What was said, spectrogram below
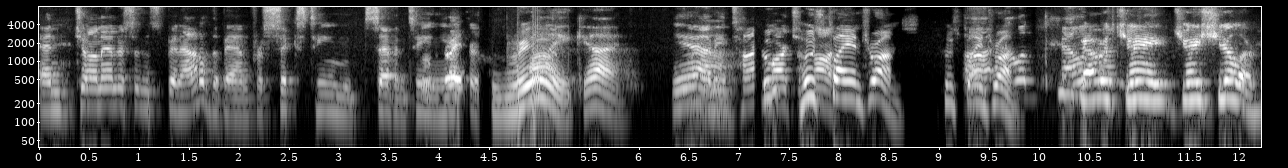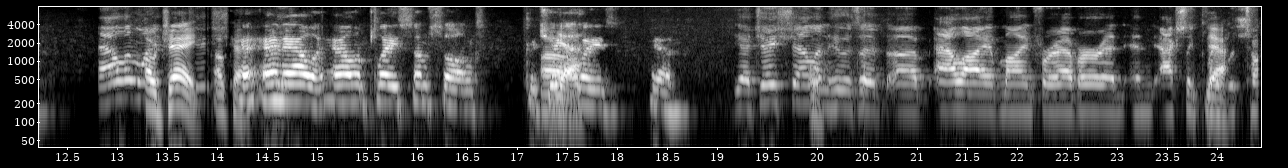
And Jon Anderson's been out of the band for 16, 17 Right. years. Really? God. Yeah, I mean, time Who- marches who's on. playing drums? Who's playing Uh, drums? Alan, Alan, That was Jay Jay Schellen Alan Oh, White- Jay. Okay. and Alan. Alan plays some songs, but Jay Oh. Yeah. plays. Yeah. Yeah, Jay Schellen, who is a uh, ally of mine forever, and and actually played Yeah. with Tony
